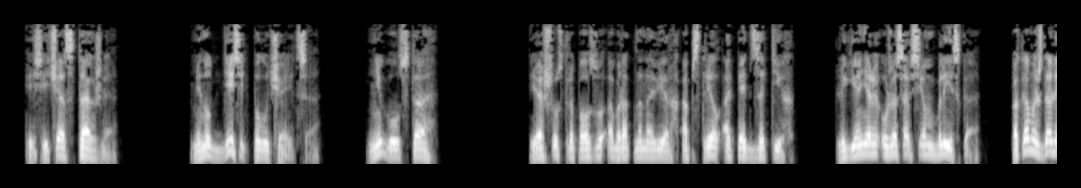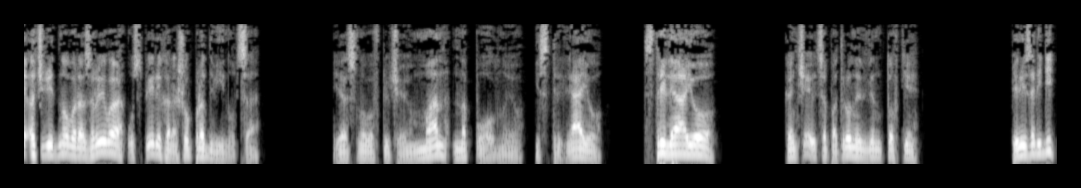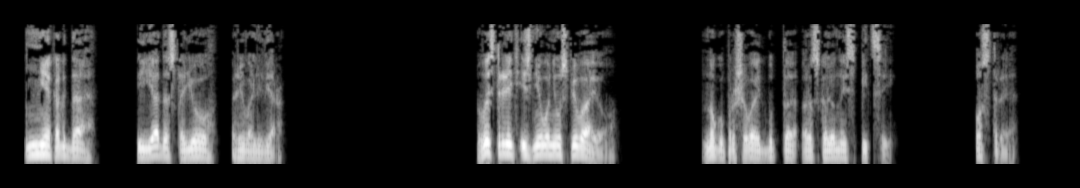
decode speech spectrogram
И сейчас так же. Минут десять получается. Не густо. Я шустро ползу обратно наверх. Обстрел опять затих. Легионеры уже совсем близко. Пока мы ждали очередного разрыва, успели хорошо продвинуться. Я снова включаю ман на полную и стреляю. Стреляю! Кончаются патроны в винтовке. Перезарядить некогда, и я достаю револьвер. Выстрелить из него не успеваю. Ногу прошивает будто раскаленной спицей. Острая,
